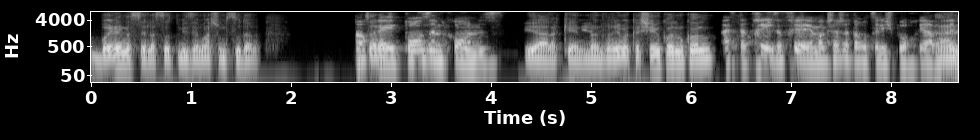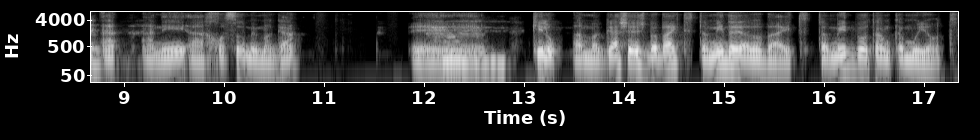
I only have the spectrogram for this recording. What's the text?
בואי ננסה לעשות מזה משהו מסודר. אוקיי, pros and cons. יאללה, כן, מהדברים הקשים קודם כל. אז תתחיל, תתחיל, אני מרגישה שאתה רוצה לשפוך, יאללה. אני- החוסר במגע, אה, כאילו, המגע שיש בבית תמיד היה בבית, תמיד באותן כמויות,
